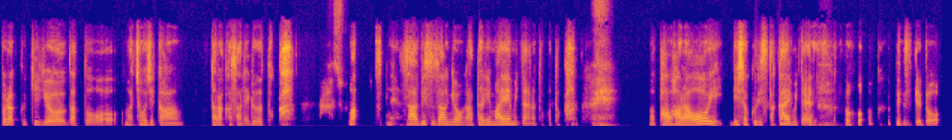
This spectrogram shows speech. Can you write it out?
ブラック企業だと、まあ、長時間働かされるとか、まあ、ね、サービス残業が当たり前みたいなとことか、ええ。まあ、パワハラ多い、離職率高いみたいなこと ですけど、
